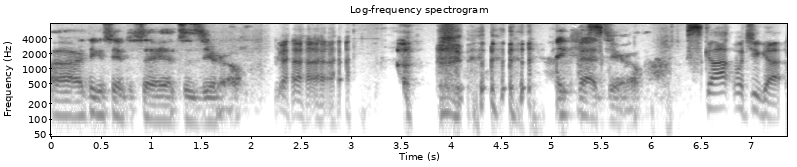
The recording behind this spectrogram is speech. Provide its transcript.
Uh, I think it's safe to say it's a zero. Big fat zero. Scott, what you got?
